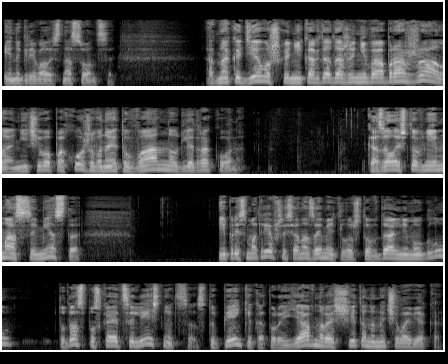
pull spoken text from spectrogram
и нагревалась на солнце. Однако девушка никогда даже не воображала ничего похожего на эту ванну для дракона. Казалось, что в ней масса места, и, присмотревшись, она заметила, что в дальнем углу туда спускается лестница, ступеньки которые явно рассчитаны на человека.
